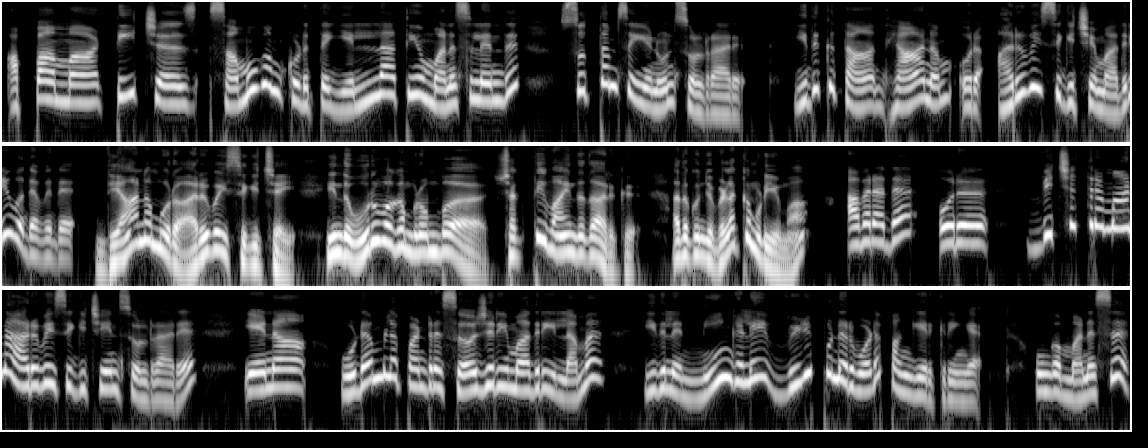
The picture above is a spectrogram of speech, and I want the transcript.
அப்பா அம்மா டீச்சர்ஸ் சமூகம் கொடுத்த எல்லாத்தையும் மனசுலேருந்து சுத்தம் செய்யணும்னு சொல்றாரு. இதுக்கு தான் தியானம் ஒரு அறுவை சிகிச்சை மாதிரி உதவுது. தியானம் ஒரு அறுவை சிகிச்சை. இந்த உருவகம் ரொம்ப சக்தி வாய்ந்ததா இருக்கு. அதை கொஞ்சம் விளக்க முடியுமா? அவர் அத ஒரு விசித்திரமான அறுவை சிகிச்சைன்னு சொல்றாரு. ஏன்னா உடம்புல பண்ற சர்ஜரி மாதிரி இல்லாம இதுல நீங்களே விழிப்புணர்வோட பங்கேற்கிறீங்க. உங்க மனசு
